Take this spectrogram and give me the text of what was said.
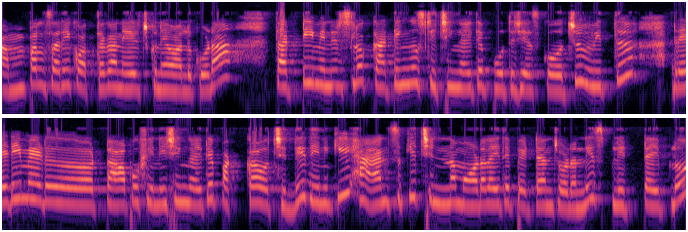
కంపల్సరీ కొత్తగా నేర్చుకునే వాళ్ళు కూడా థర్టీ మినిట్స్లో కటింగ్ స్టిచ్చింగ్ అయితే పూర్తి చేసుకోవచ్చు. విత్ రెడీమేడ్ టాప్ ఫినిషింగ్ అయితే పక్కా వచ్చింది దీనికి హ్యాండ్స్కి చిన్న మోడల్ అయితే పెట్టాను చూడండి. స్ప్లిట్ టైప్లో.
